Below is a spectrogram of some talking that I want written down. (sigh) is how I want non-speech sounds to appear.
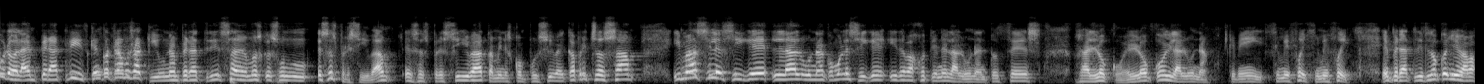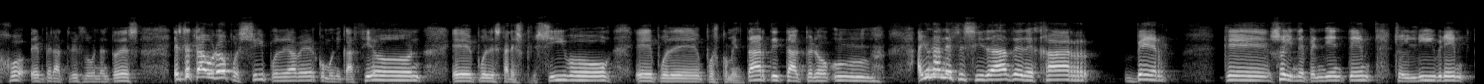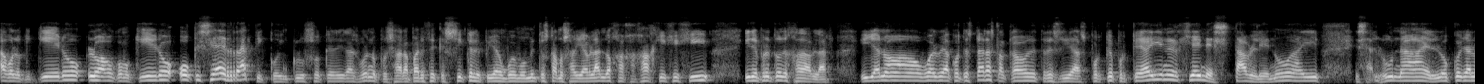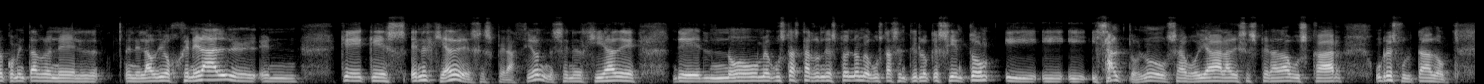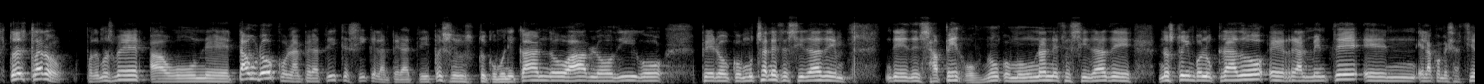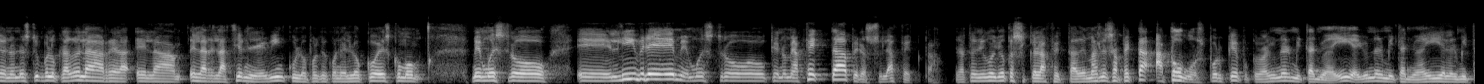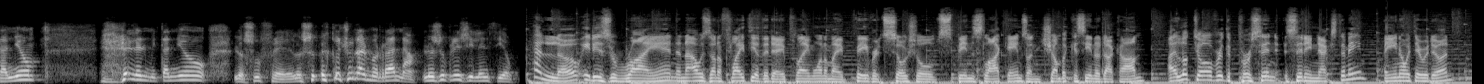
Tauro, la emperatriz. ¿Qué encontramos aquí? Una emperatriz sabemos que es, un, es expresiva, es expresiva, también es compulsiva y caprichosa, y más si le sigue la luna, como le sigue, y debajo tiene la luna. Entonces, o sea, el loco, el loco y la luna, que me, se me fue, se me fue. Emperatriz loco y abajo emperatriz luna. Entonces, este Tauro, pues sí, puede haber comunicación, eh, puede estar expresivo, eh, puede pues comentarte y tal, pero mm, hay una necesidad de dejar ver que soy independiente, soy libre, hago lo que quiero, lo hago como quiero, o que sea errático incluso, que digas, bueno, pues ahora parece que sí, que le pilla un buen momento, estamos ahí hablando, jajaja, jijiji, y de pronto deja de hablar. Y ya no vuelve a contestar hasta el cabo de tres días. ¿Por qué? Porque hay energía inestable, ¿no? Hay esa luna, el loco, ya lo he comentado en el, en el audio general, en, que, es energía de desesperación, es energía de, no me gusta estar donde estoy, no me gusta sentir lo que siento y, y salto, ¿no? O sea, voy a la desesperada a buscar un resultado. Entonces, claro, podemos ver a un eh, Tauro con la emperatriz, que sí, que la emperatriz, pues estoy comunicando, hablo, digo, pero con mucha necesidad de, desapego, ¿no? Como una necesidad de, no estoy involucrado eh, realmente en, la conversación, no, estoy involucrado en la, en, la, relación, en el vínculo, porque con el loco es como, me muestro eh, libre, me muestro que no me afecta, pero sí le afecta. Ya te digo yo que sí que le afecta. Además les afecta a todos. ¿Por qué? Porque hay un ermitaño ahí, hay un ermitaño ahí, el ermitaño (laughs) el ermitaño lo sufre, lo una almorrana, lo sufre en silencio. Hello, it is Ryan, and I was on a flight the other day playing one of my favorite social spin slot games on chumbacasino.com. I looked over the person sitting next to me, and you know what they were doing?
